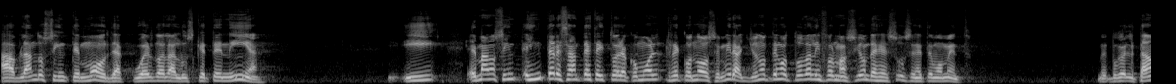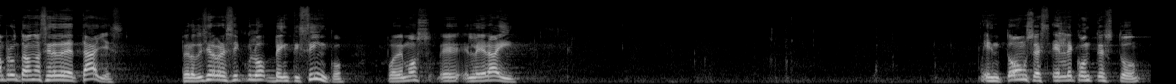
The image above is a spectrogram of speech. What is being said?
hablando sin temor de acuerdo a la luz que tenía. Y Hermanos, es interesante esta historia, cómo él reconoce, mira, yo no tengo toda la información de Jesús en este momento. Porque le estaban preguntando una serie de detalles, pero dice el versículo 25, podemos eh, leer ahí. Entonces él le contestó,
